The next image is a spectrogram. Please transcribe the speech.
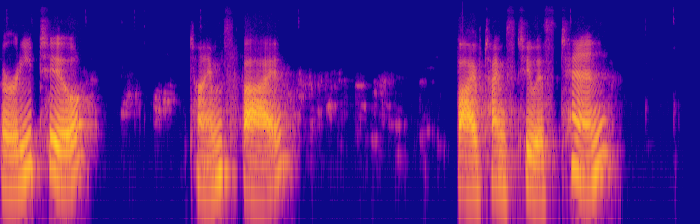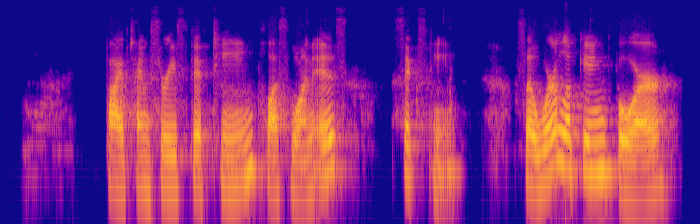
32 times 5 5 times 2 is 10. 5 times 3 is 15, plus 1 is 16. So we're looking for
